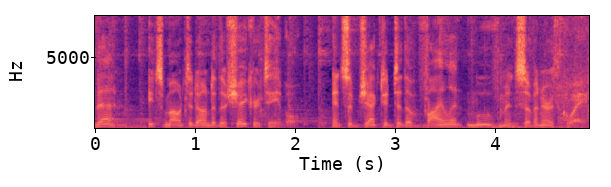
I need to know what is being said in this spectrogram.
Then, it's mounted onto the shaker table and subjected to the violent movements of an earthquake.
